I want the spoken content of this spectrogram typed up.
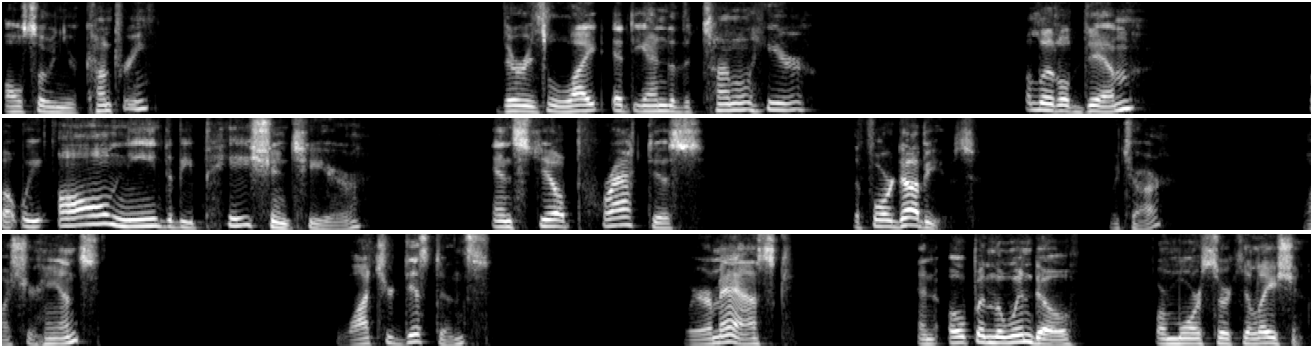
also in your country. There is light at the end of the tunnel here, a little dim, but we all need to be patient here and still practice the four W's, which are wash your hands, watch your distance, wear a mask, and open the window for more circulation.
